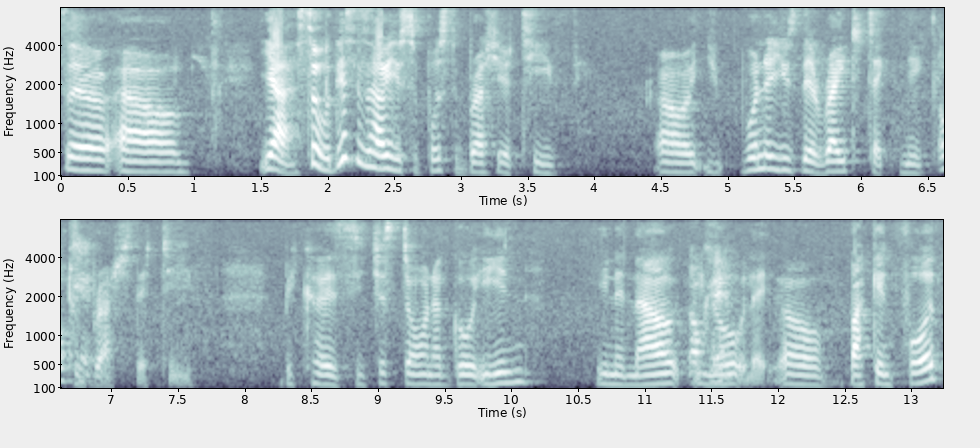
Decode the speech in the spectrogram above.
So, um, yeah, so this is how you're supposed to brush your teeth. Uh, you want to use the right technique Okay. to brush the teeth because you just don't want to go in, in and out, Okay. you know, like uh, back and forth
